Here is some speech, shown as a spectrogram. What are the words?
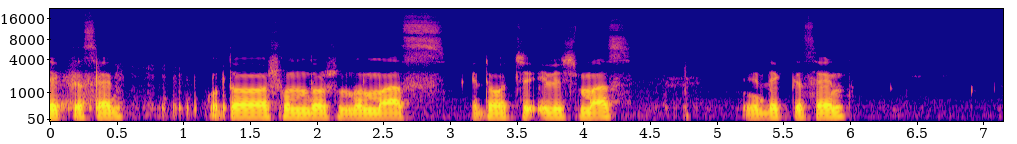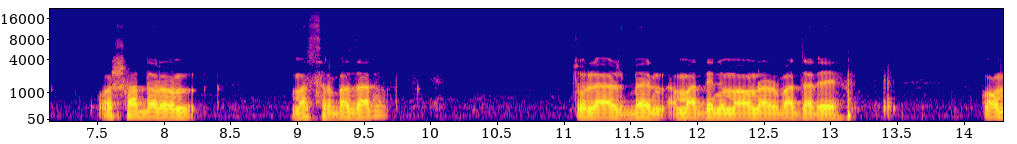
দেখতেছেন, কত সুন্দর সুন্দর মাছ, এটা হচ্ছে ইলিশ মাছ দেখতেছেন, অসাধারণ মাছের বাজার। চলে আসবেন আমাদের মাওনার বাজারে। কম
